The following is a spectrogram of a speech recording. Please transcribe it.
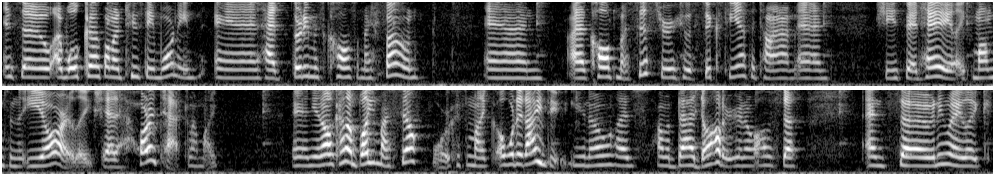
and so I woke up on a Tuesday morning and had 30 missed calls on my phone. And I called my sister, who was 16 at the time, and she said, "Hey, like mom's in the ER, like she had a heart attack." And I'm like, and you know, I kind of blamed myself for it because I'm like, "Oh, what did I do?" You know, as I'm a bad daughter, you know, all this stuff. And so anyway, like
